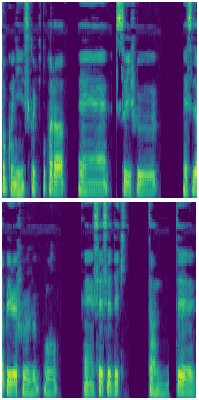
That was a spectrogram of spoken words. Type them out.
直にスクリプトから、えー、SWIF、SWF を、えー生成できたんで、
